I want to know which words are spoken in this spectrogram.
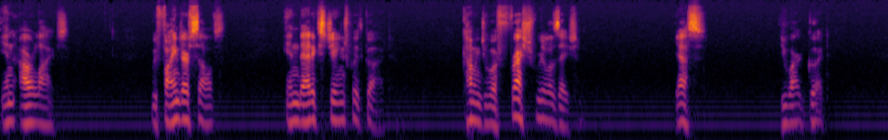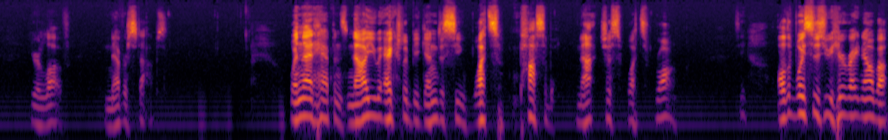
in our lives. We find ourselves in that exchange with God, coming to a fresh realization yes, you are good your love never stops. When that happens, now you actually begin to see what's possible, not just what's wrong. See, all the voices you hear right now about,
